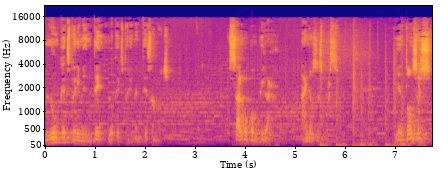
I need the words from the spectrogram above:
Nunca experimenté lo que experimenté esa noche, salvo con Pilar, años después. Y entonces,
